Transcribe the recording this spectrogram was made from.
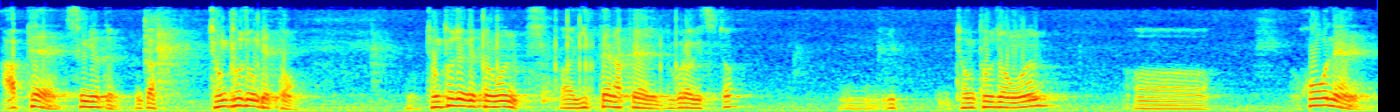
앞에 승려들, 그러니까 정토종 계통. 정토종 계통은 어, 이펜 앞에 누구라고 있었죠? 음, 이, 정토종은 어, 호넨,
